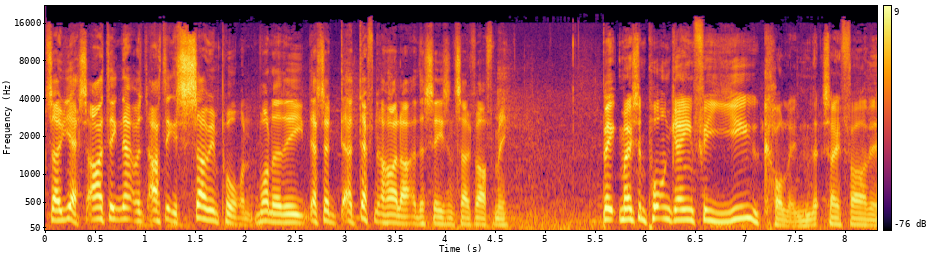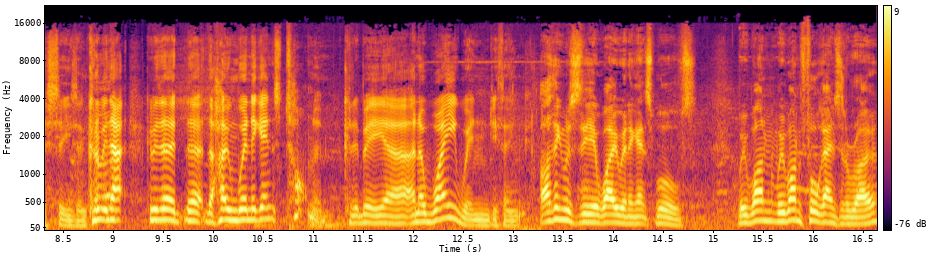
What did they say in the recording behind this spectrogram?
So yes, I think that was I think it's so important. One of the that's a, a definite highlight of the season so far for me big, most important game for you, Colin, that so far this season? Could it be that? Could it be the, the, the home win against Tottenham? Could it be uh, an away win? Do you think? I think it was the away win against Wolves. We won. We won four games in a row.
